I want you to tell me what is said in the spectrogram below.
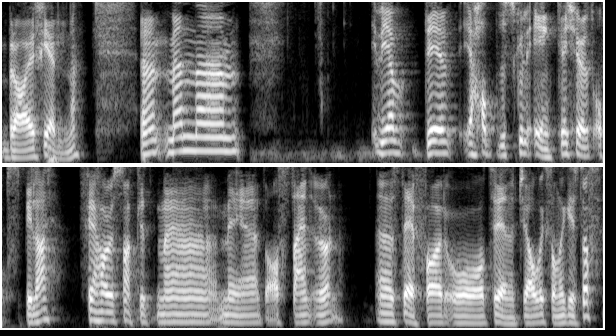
bra, i fjellene. Men jeg, det, jeg hadde, skulle egentlig kjøre et oppspill her. For jeg har jo snakket med, med Stein Ørn, eh, stefar og trener til Alexander Kristoff.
